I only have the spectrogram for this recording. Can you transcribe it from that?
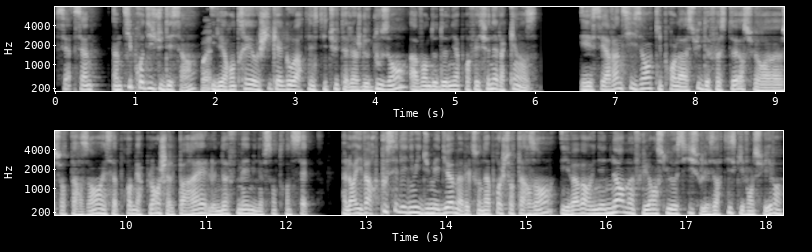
C'est c'est un, un petit prodige du dessin. Ouais. Il est rentré au Chicago Art Institute à l'âge de 12 ans avant de devenir professionnel à 15. Et c'est à 26 ans qu'il prend la suite de Foster sur, euh, sur Tarzan et sa première planche, elle paraît le 9 mai 1937. Alors il va repousser les limites du médium avec son approche sur Tarzan et il va avoir une énorme influence lui aussi sur les artistes qui vont le suivre.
